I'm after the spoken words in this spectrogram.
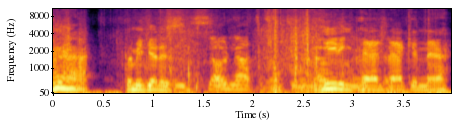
Let me get his so nuts. once he knows heating pad back in there.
